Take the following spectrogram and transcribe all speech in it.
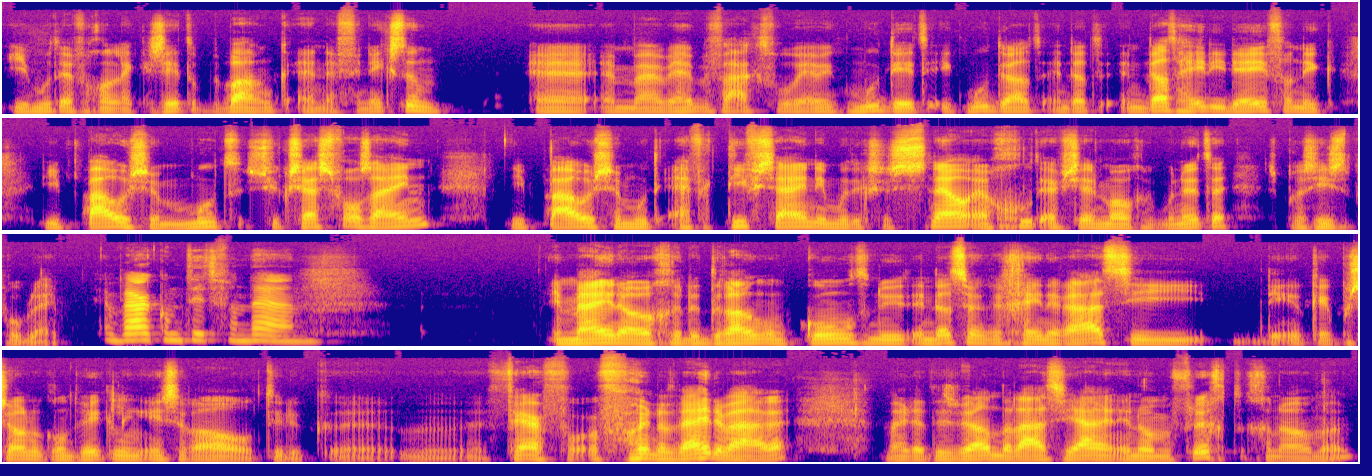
Je moet even gewoon lekker zitten op de bank en even niks doen. Eh, en maar we hebben vaak het gevoel, ik moet dit, ik moet dat. En dat, en dat hele idee van, ik, die pauze moet succesvol zijn. Die pauze moet effectief zijn. Die moet ik zo snel en goed efficiënt mogelijk benutten. Dat is precies het probleem. En waar komt dit vandaan? In mijn ogen de drang om continu... En dat is ook een generatie... persoonlijke ontwikkeling is er al natuurlijk eh, ver voor, voordat wij er waren. Maar dat is wel in de laatste jaren een enorme vlucht genomen.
